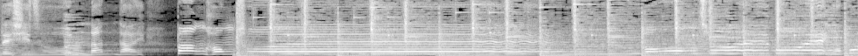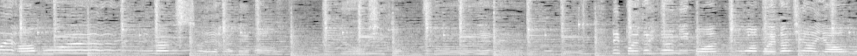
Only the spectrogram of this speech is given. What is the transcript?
的时阵，咱来放风吹，风吹飞呀飞啊飞，咱细汉的梦就是风吹。你飞到遐尼远，我飞到这遥远，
